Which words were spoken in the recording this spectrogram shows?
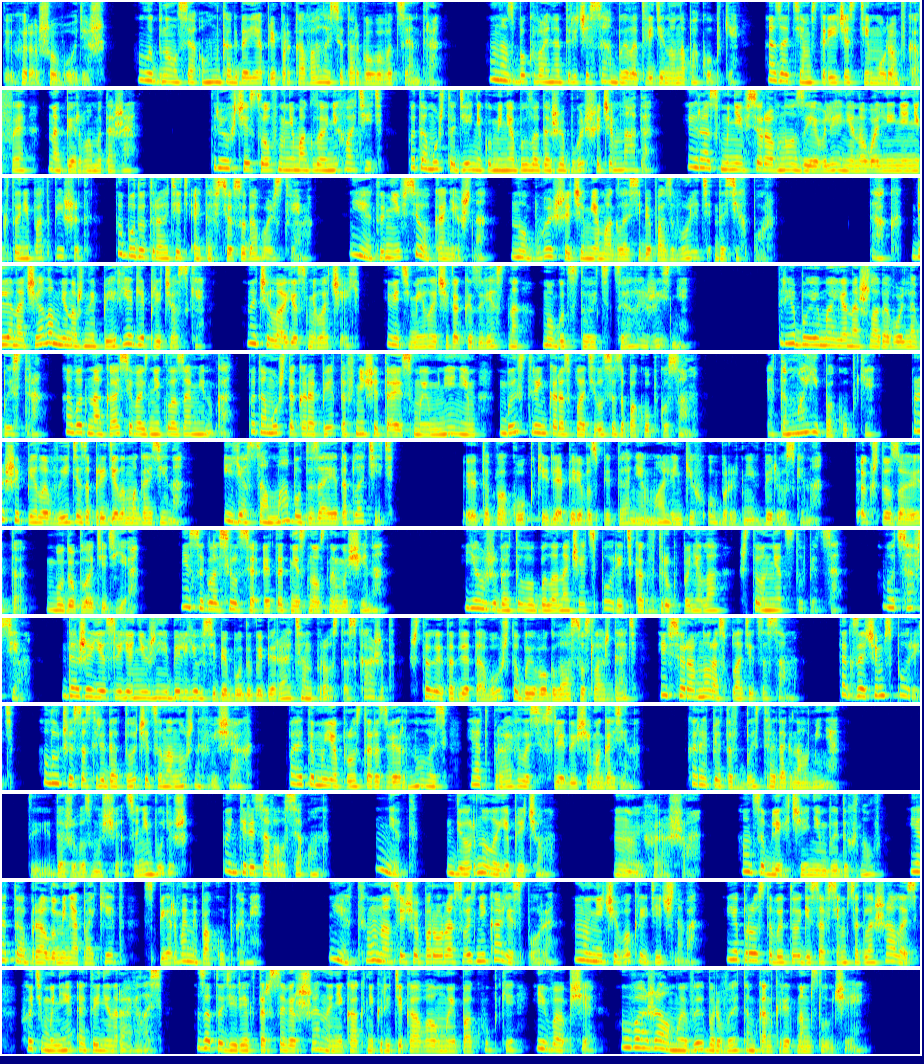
«Ты хорошо водишь», – улыбнулся он, когда я припарковалась у торгового центра. У нас буквально три часа было отведено на покупки, а затем встреча с Тимуром в кафе на первом этаже. Трех часов мне могло и не хватить, потому что денег у меня было даже больше, чем надо. И раз мне все равно заявление на увольнение никто не подпишет, то буду тратить это все с удовольствием. Нет, не все, конечно, но больше, чем я могла себе позволить до сих пор. Так, для начала мне нужны перья для прически. Начала я с мелочей, ведь мелочи, как известно, могут стоить целой жизни. Требуемое я нашла довольно быстро, а вот на кассе возникла заминка, потому что Карапетов, не считаясь моим мнением, быстренько расплатился за покупку сам. «Это мои покупки», – прошипела, выйдя за пределы магазина и я сама буду за это платить. Это покупки для перевоспитания маленьких оборотней в Березкино. Так что за это буду платить я. Не согласился этот несносный мужчина. Я уже готова была начать спорить, как вдруг поняла, что он не отступится. Вот совсем. Даже если я нижнее белье себе буду выбирать, он просто скажет, что это для того, чтобы его глаз услаждать, и все равно расплатится сам. Так зачем спорить? Лучше сосредоточиться на нужных вещах. Поэтому я просто развернулась и отправилась в следующий магазин. Карапетов быстро догнал меня. «Ты даже возмущаться не будешь?» – поинтересовался он. «Нет», – дернула я плечом. «Ну и хорошо». Он с облегчением выдохнул и отобрал у меня пакет с первыми покупками. Нет, у нас еще пару раз возникали споры, но ничего критичного. Я просто в итоге совсем соглашалась, хоть мне это и не нравилось. Зато директор совершенно никак не критиковал мои покупки и вообще уважал мой выбор в этом конкретном случае.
